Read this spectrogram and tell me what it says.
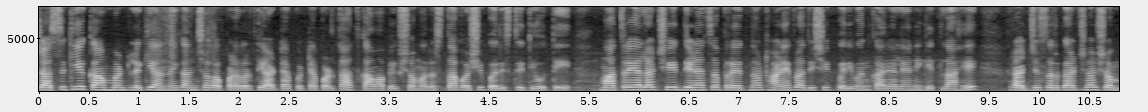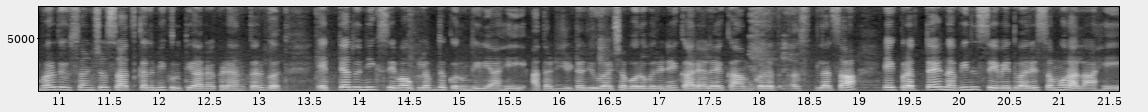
शासकीय काम म्हटलं की अनेकांच्या कपाळावरती आट्यापट्या पडतात कामापेक्षा मनस्ताप अशी परिस्थिती होते. मात्र याला छेद देण्याचा प्रयत्न ठाणे प्रादेशिक परिवहन कार्यालयाने घेतला आहे. राज्य सरकारच्या शंभर दिवसांच्या सात कलमी कृती आराखड्याअंतर्गत अत्याधुनिक सेवा उपलब्ध करून दिली आहे. आता डिजिटल युगाच्या बरोबरीने कार्यालय काम करत असल्याचा एक प्रत्यय नवीन सेवेद्वारे समोर आला आहे.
